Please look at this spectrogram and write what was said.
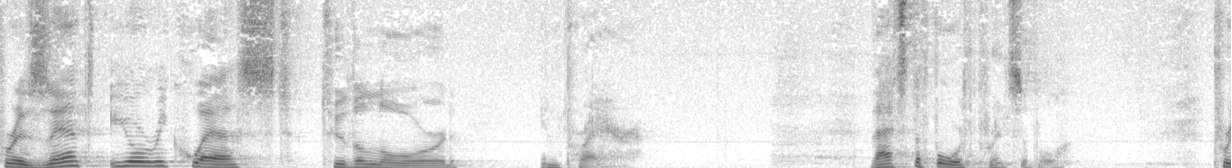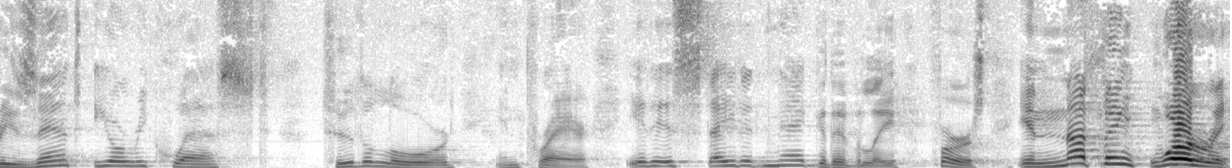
present your request to the Lord in prayer. That's the fourth principle. Present your request to the Lord in prayer. It is stated negatively first in nothing worry.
